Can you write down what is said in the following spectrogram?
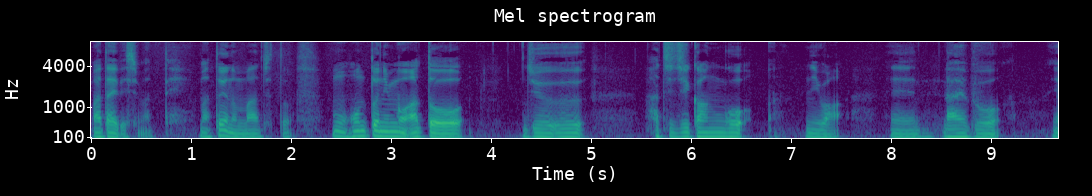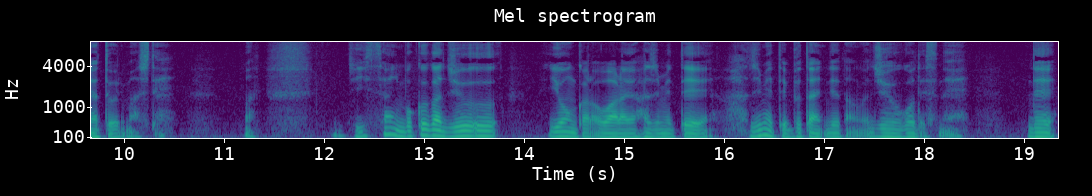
またいでしまって。まあというのもまあちょっともう本当にもうあと10 8時間後には、えー、ライブをやっておりまして、まあ、実際に僕が14からお笑い始めて初めて舞台に出たのが15ですね。で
